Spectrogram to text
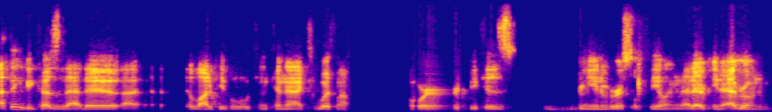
I think because of that, though, a lot of people can connect with my work because the universal feeling that you know everyone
